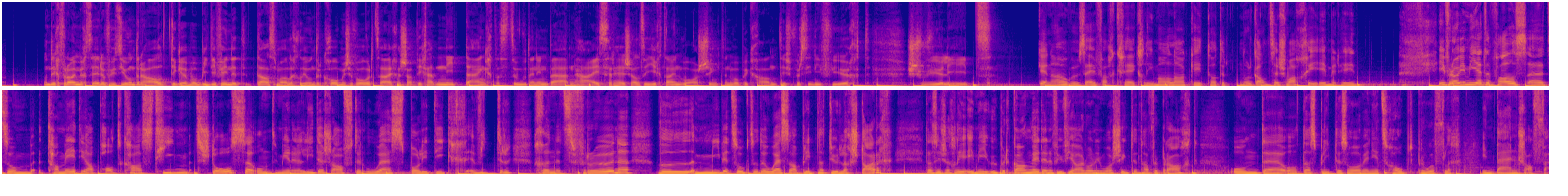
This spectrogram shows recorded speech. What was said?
Und ich freue mich sehr auf unsere Unterhaltungen, wobei ich finde, das mal ein bisschen unter komischen Vorzeichen statt. Ich hätte nicht gedacht, dass du dann in Bern heißer hast als ich da in Washington, wo bekannt ist für seine feucht schwüle Hitze. Genau, weil es einfach keine Klimaanlage gibt oder nur ganz schwache, immerhin. Ich freue mich jedenfalls, äh, zum Tamedia Podcast Team zu stoßen und mir eine Leidenschaft der US-Politik weiter können zu frönen, weil mein Bezug zu den USA bleibt natürlich stark. Das ist ein bisschen in mir übergegangen in den fünf Jahren, die ich in Washington habe verbracht und, äh, das bleibt so, wenn ich jetzt hauptberuflich in Bern arbeite.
